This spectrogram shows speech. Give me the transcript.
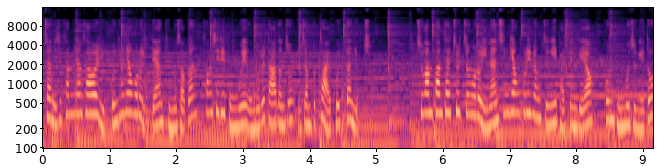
2023년 4월 육군 현역으로 입대한 김우석은 성실히 복무의 의무를 다하던 중 이전부터 앓고 있던 요추. 추간판 탈출증으로 인한 신경 뿌리병증이 발생되어 군 복무 중에도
